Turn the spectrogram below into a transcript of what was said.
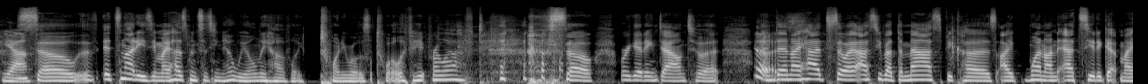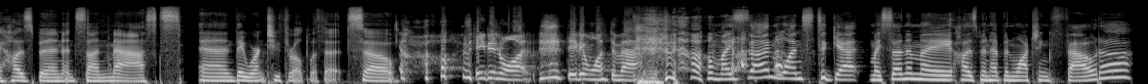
Yeah. So it's not easy. My husband says, you know, we only have like 20 rolls of toilet paper left. so we're getting down to it. And then I had, so I asked you about the mask because I went on Etsy to get my husband and son masks and they weren't too thrilled with it. So they didn't want, they didn't want the mask. my son wants to get, my son and my husband have been watching Fauda.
